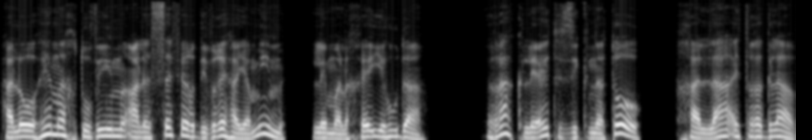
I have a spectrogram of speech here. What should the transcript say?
הלא הם הכתובים על ספר דברי הימים למלכי יהודה. רק לעת זקנתו חלה את רגליו.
